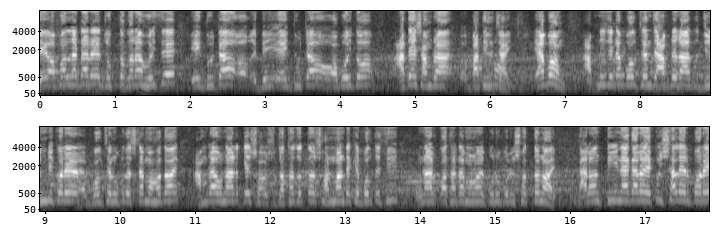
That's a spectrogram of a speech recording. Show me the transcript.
যে অফার লেটারে যুক্ত করা হয়েছে, এই দুইটা এই দুইটা অবৈধ আদেশ আমরা বাতিল চাই। এবং আপনি যেটা বলছেন যে আপনারা জিম্বি করে বলছেন উপদেষ্টা মহোদয়, আমরা ওনারকে যথাযথ সম্মান রেখে বলতেছি। ওনার কথাটা মনে হয় পুরোপুরি সত্য নয়। কারণ তিন এগারো একুশ সালের পরে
